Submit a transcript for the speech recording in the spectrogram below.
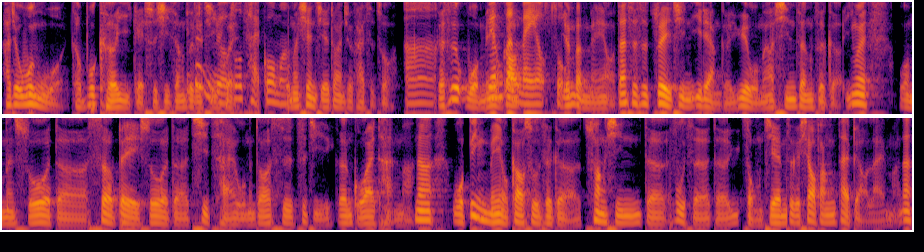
他就问我可不可以给实习生这个机会。有做采购吗？我们现阶段就开始做啊。可是我没有原本没有做，原本没有，但是是最近一两个月我们要新增这个，因为我们所有的设备、所有的器材，我们都要是自己跟国外谈嘛。那我并没有告诉这个创新的负责的总监，这个校方代表来嘛。那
